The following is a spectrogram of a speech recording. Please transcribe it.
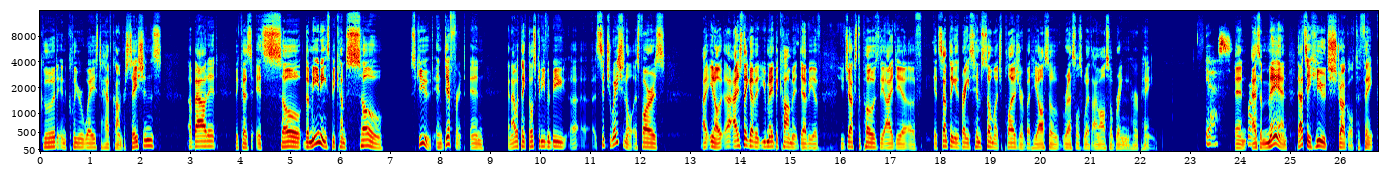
good and clear ways to have conversations about it because it's so the meanings become so skewed and different and and I would think those could even be uh, situational as far as I you know I I just think of it you made the comment Debbie of you juxtapose the idea of it's something that brings him so much pleasure but he also wrestles with I'm also bringing her pain Yes. And right. as a man, that's a huge struggle to think,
